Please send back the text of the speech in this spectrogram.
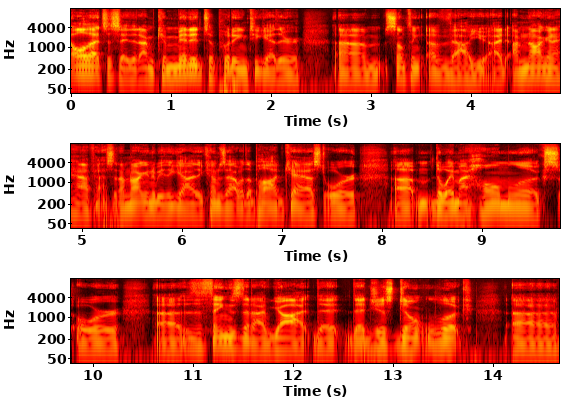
all that to say that I'm committed to putting together um, something of value. I, am not going to half-ass it. I'm not going to be the guy that comes out with a podcast or uh, the way my home looks or uh, the things that I've got that that just don't look uh,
